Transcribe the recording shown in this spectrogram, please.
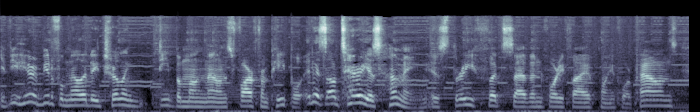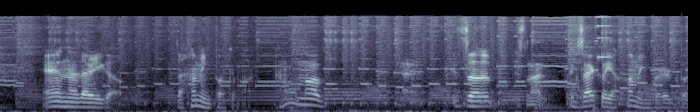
If you hear a beautiful melody trilling deep among mountains far from people, it is Altaria's humming. Is three foot seven, 45.4 pounds, and uh, there you go, the humming Pokemon. I don't know if it's a it's not exactly a hummingbird, but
